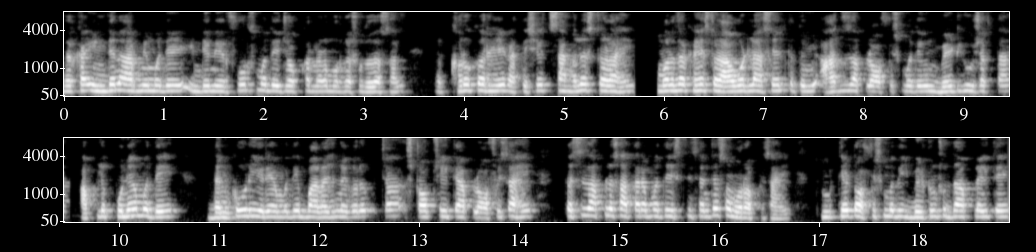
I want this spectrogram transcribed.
जर का इंडियन आर्मीमध्ये इंडियन एअरफोर्समध्ये जॉब करणारा मुलगा शोधत असाल तर खरोखर हे एक अतिशय चांगलं स्थळ आहे. तुम्हाला जर का हे स्थळ आवडलं असेल तर तुम्ही आजच आपल्या ऑफिसमध्ये येऊन भेट घेऊ शकता. आपलं पुण्यामध्ये धनकवडी एरियामध्ये बालाजीनगरच्या स्टॉपच्या इथे आपलं ऑफिस आहे. तसेच आपलं साताऱ्यामध्ये त्यांच्यासमोर ऑफिस आहे. तुम्ही थेट ऑफिसमध्ये भेटून सुद्धा आपल्या इथे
